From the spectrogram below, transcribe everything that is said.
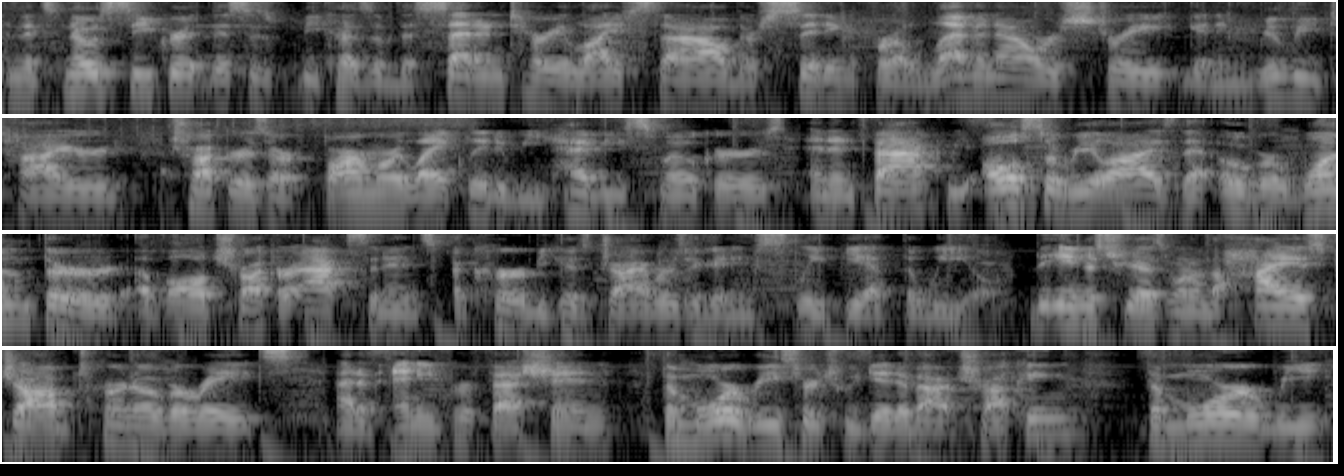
And it's no secret this is because of the sedentary lifestyle. They're sitting for 11 hours straight, getting really tired. Truckers are far more likely to be heavy smokers. And in fact, we also realized that over one third of all trucker accidents occur because drivers are getting sleepy at the wheel. The industry has one of the highest job turnover rates out of any profession. The more research we did about trucking, the more we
